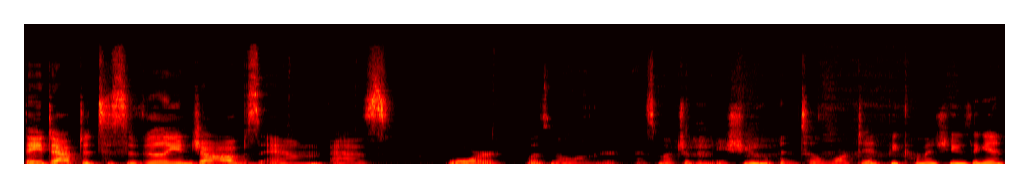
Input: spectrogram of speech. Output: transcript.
They adapted to civilian jobs um, as war was no longer as much of an issue until war did become issues again.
